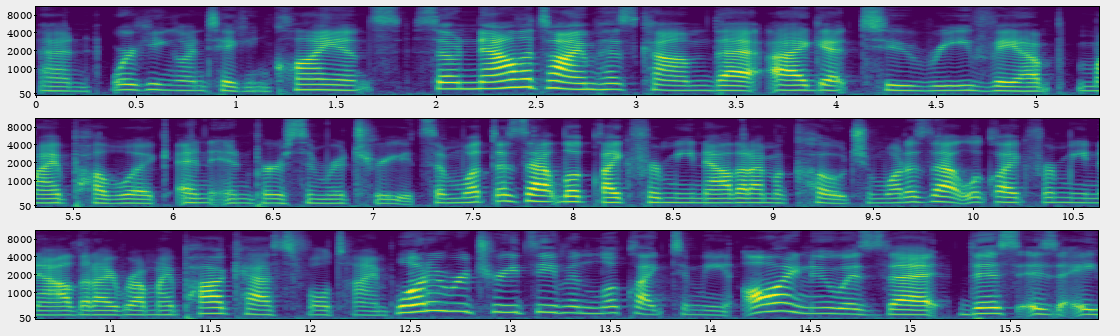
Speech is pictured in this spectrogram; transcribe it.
and working on taking clients. So now the time has come that I get to revamp my public and in person retreats. And what does that look like for me now that I'm a coach? And what does that look like for me now that I run my podcast full time? What do retreats even look like to me? All I knew is that this is a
